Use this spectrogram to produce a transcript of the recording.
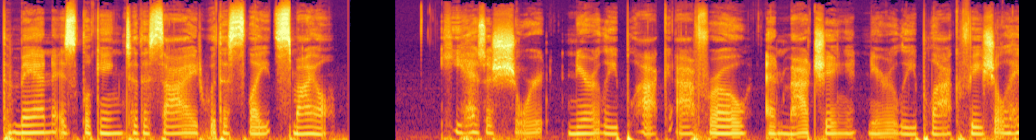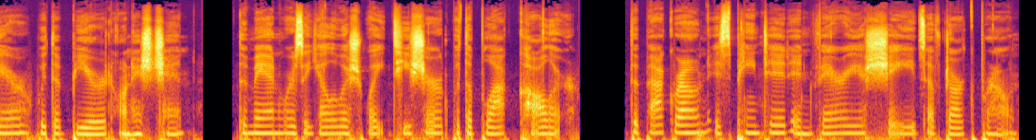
The man is looking to the side with a slight smile. He has a short, nearly black afro and matching, nearly black facial hair with a beard on his chin. The man wears a yellowish white t shirt with a black collar. The background is painted in various shades of dark brown,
